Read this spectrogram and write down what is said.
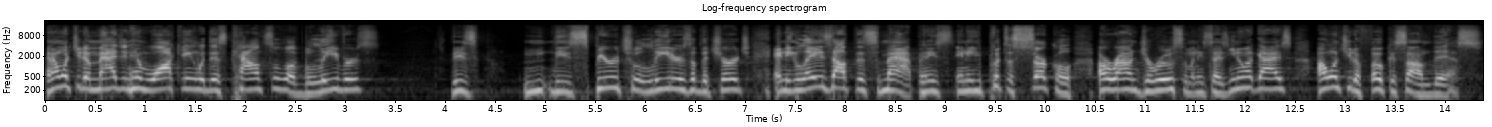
And I want you to imagine him walking with this council of believers, these, these spiritual leaders of the church, and he lays out this map and, he's, and he puts a circle around Jerusalem and he says, You know what, guys? I want you to focus on this.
